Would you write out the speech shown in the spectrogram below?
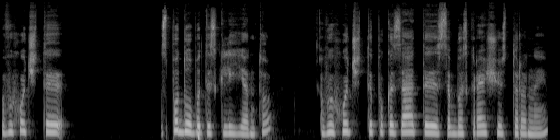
ви хочете сподобатись клієнту, ви хочете показати себе з кращої сторони.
